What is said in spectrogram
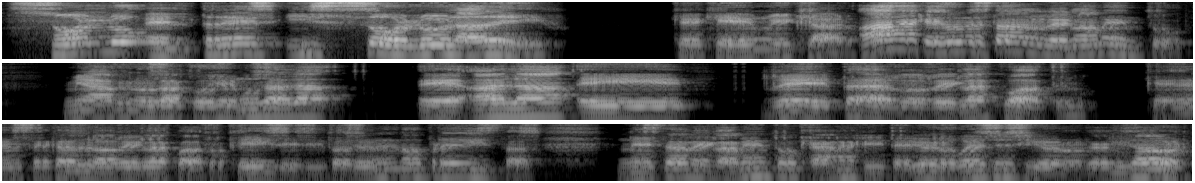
Solo el 3 y solo la D que quede muy claro. Ah, que eso no está en el reglamento. Mira, nos acogemos a la eh, a la, eh, la regla 4 que en este caso es la regla 4, que dice situaciones no previstas en este reglamento quedan a criterio de los jueces y del organizador,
